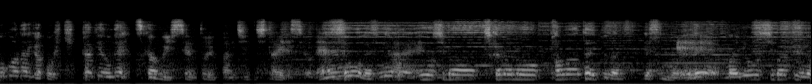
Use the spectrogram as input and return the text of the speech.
ここは何かこうきっかけをね掴む一戦という感じにしたいですよねそうですね、はい、まあ、洋芝力のパワータイプなんですのでね、えー、まあ、洋芝というのが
